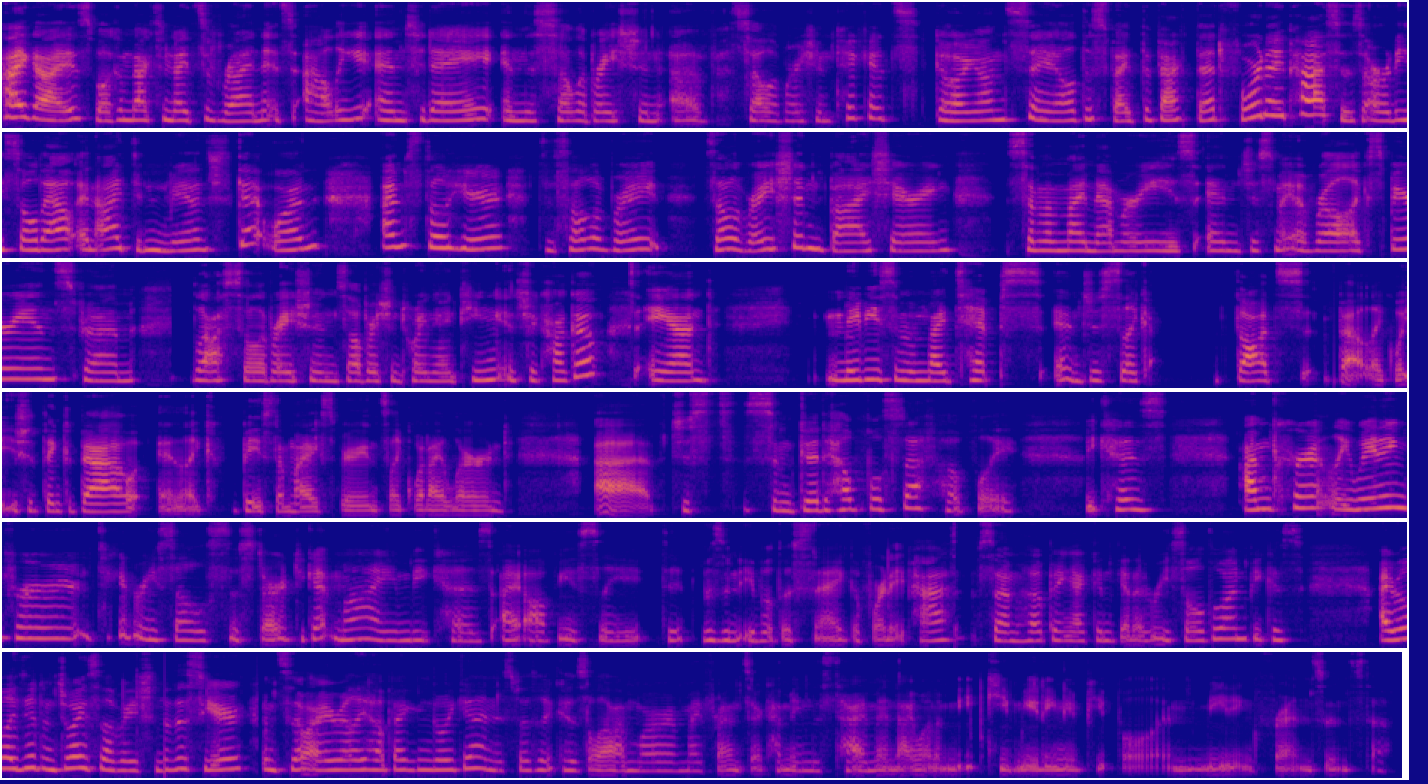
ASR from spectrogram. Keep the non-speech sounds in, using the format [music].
Hi guys, welcome back to Knights of Ren. It's Allie, and today, in the celebration of celebration tickets going on sale, despite the fact that four day passes already sold out and I didn't manage to get one, I'm still here to celebrate celebration by sharing some of my memories and just my overall experience from last celebration, Celebration 2019 in Chicago, and maybe some of my tips and just like thoughts about like what you should think about and like based on my experience like what i learned uh, just some good helpful stuff hopefully because i'm currently waiting for ticket resales to start to get mine because i obviously did, wasn't able to snag a four day pass so i'm hoping i can get a resold one because I really did enjoy Celebration this year, and so I really hope I can go again, especially because a lot more of my friends are coming this time, and I want to meet, keep meeting new people and meeting friends and stuff.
